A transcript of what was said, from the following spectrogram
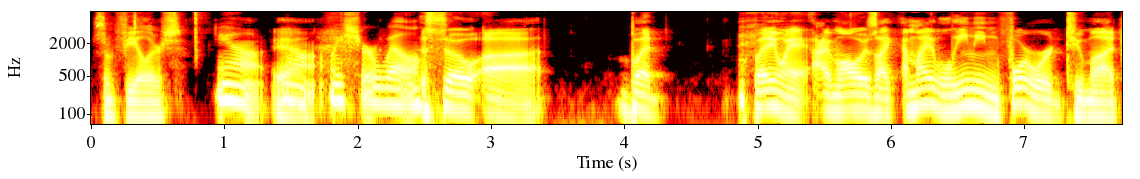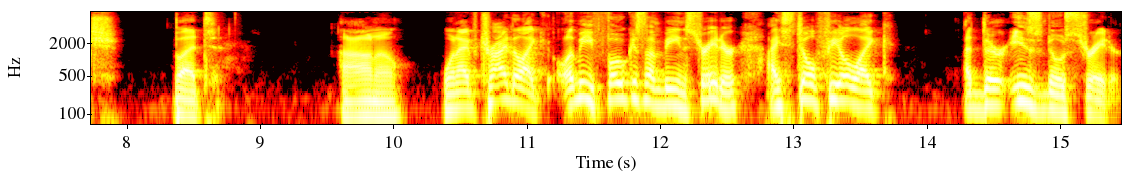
some feelers. Yeah, Yeah. we sure will. So, uh, but but anyway, I'm always like, am I leaning forward too much? But I don't know. When I've tried to like, let me focus on being straighter, I still feel like uh, there is no straighter,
